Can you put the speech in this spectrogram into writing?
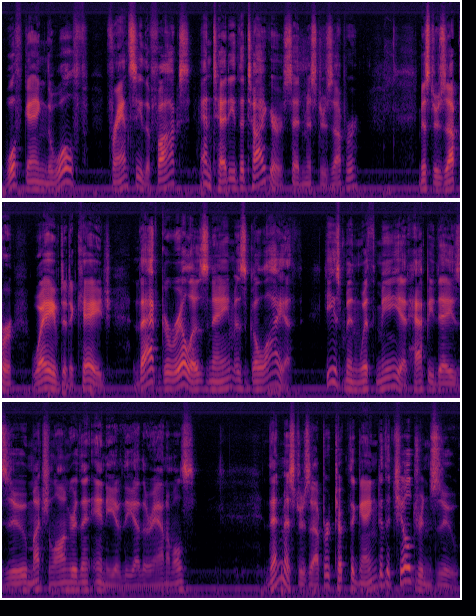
Wolfgang the wolf, Francie the fox, and Teddy the tiger, said Mr. Zupper. Mr. Zupper waved at a cage. That gorilla's name is Goliath. He's been with me at Happy Days Zoo much longer than any of the other animals. Then Mr. Zupper took the gang to the children's zoo.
